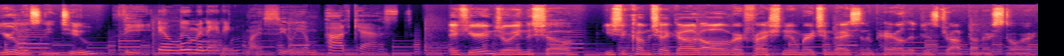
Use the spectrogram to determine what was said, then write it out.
You're listening to. The Illuminating. Mycelium podcast. If you're enjoying the show, you should come check out all of our fresh new merchandise and apparel that just dropped on our store.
